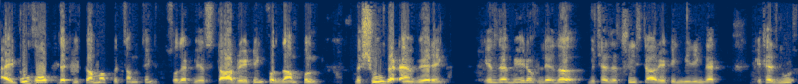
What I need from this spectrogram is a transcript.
I do hope that we come up with something so that we have star rating. For example, the shoes that I am wearing, if they're made of leather, which has a three star rating, meaning that it has used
